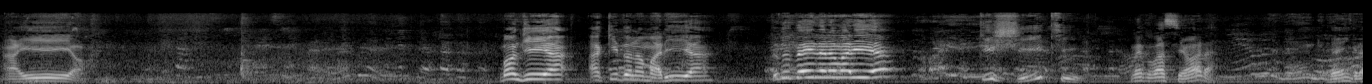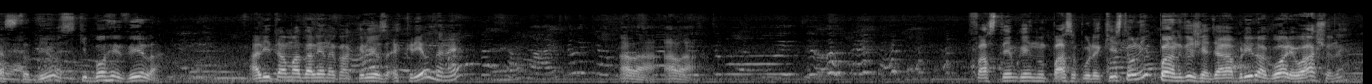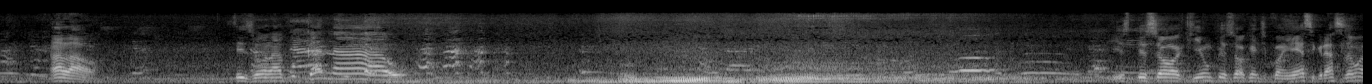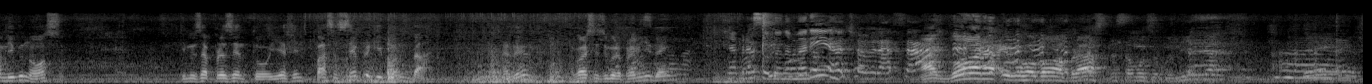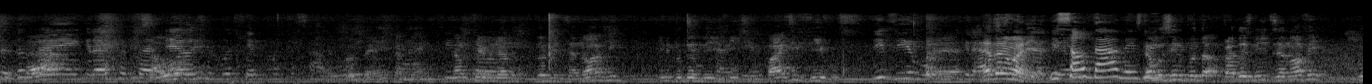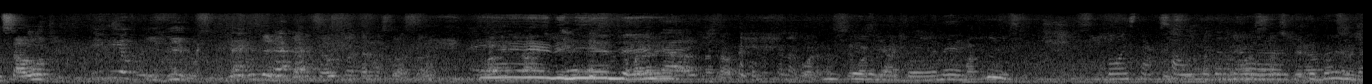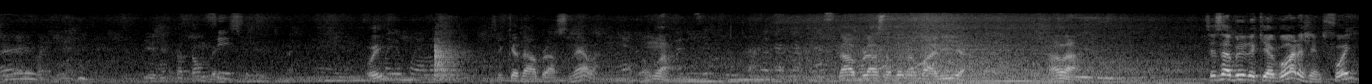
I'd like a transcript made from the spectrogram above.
Aí, ó. Bom dia, aqui Dona Maria. Tudo bem, Dona Maria? Que chique. Como é que vai a senhora? Bem, graças a Deus. Que bom revê-la. Ali tá a Madalena com a Creuza. É Creuza, né? Olha lá, olha lá. Faz tempo que a gente não passa por aqui. Estão limpando, viu, gente? Abriram agora, eu acho, né? Olha lá, ó. Vocês vão lá pro canal. E esse pessoal aqui é um pessoal que a gente conhece graças a um amigo nosso. Que nos apresentou. E a gente passa sempre aqui quando dá. Tá vendo? Agora você segura pra mim, bem? Já abraçou Dona Maria? Agora eu vou roubar um abraço dessa moça bonita. Tudo bem, graças a Deus e você com muita saúde. Tudo bem também. Estamos terminando 2019, indo para 2020 em paz e vivos. E vivo, É, graças né, Dona Maria? E saudáveis, né? Estamos indo para 2019 com saúde e vivo. vivos. Muita gente está saúde, mas está numa situação Bom estar com saúde, né, dona Maria? E a gente tá tão bem. Oi? ela. Você quer dar um abraço nela? Vamos lá. Dá um abraço à Dona Maria. Olha lá. Vocês abriram aqui agora, gente? Foi?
